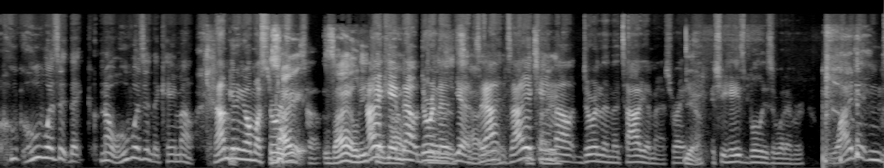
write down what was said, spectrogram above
Who who was it that no who was it that came out? Now I'm getting all my stories mixed up. Xia, Li Xia came, came, out, during, during the, the yeah Xia, Xia came out during the Natalya match, right? Yeah, and she hates bullies or whatever. Why didn't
